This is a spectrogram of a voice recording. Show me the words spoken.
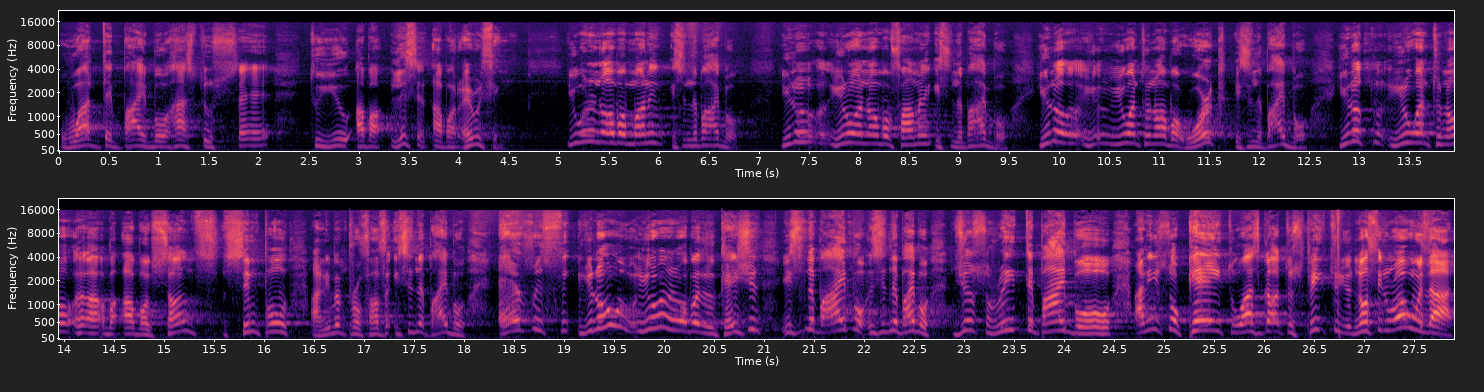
what the Bible has to say to you about, listen, about everything. You want to know about money? It's in the Bible. You know, you don't know about family? It's in the Bible. You know, you, you want to know about work? It's in the Bible. You know, you want to know uh, about, about sons, simple and even profound? It's in the Bible. Everything. You know, you want to know about education? It's in the Bible. It's in the Bible. Just read the Bible, and it's okay to ask God to speak to you. Nothing wrong with that.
